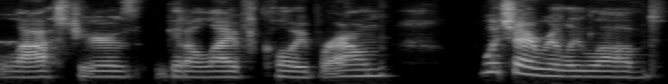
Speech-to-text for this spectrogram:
last year's Get a Life, Chloe Brown, which I really loved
